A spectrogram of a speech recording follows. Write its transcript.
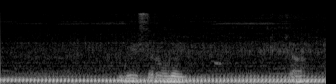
200 рублей. Все.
